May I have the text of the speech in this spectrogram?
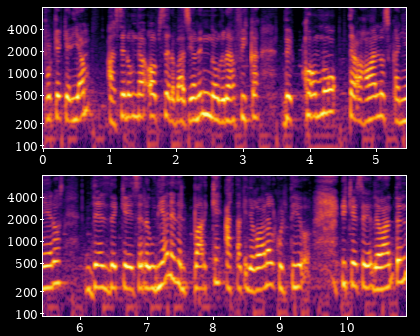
porque querían hacer una observación etnográfica de cómo trabajaban los cañeros desde que se reunían en el parque hasta que llegaban al cultivo y que se levanten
